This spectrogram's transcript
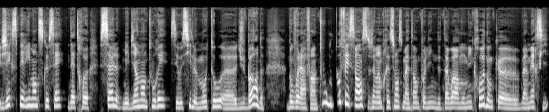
j'expérimente ce que c'est d'être seul mais bien entouré. C'est aussi le motto du board. Donc voilà, enfin tout tout fait sens. J'ai l'impression ce matin, Pauline, de t'avoir à mon micro. Donc, ben merci.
